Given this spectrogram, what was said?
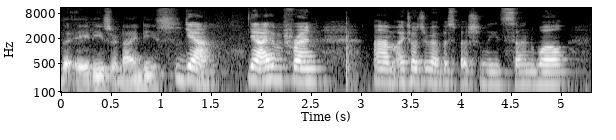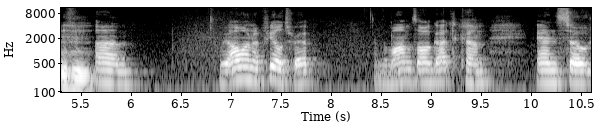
The eighties or nineties? Yeah, yeah. I have a friend. Um, I told you about a special needs son. Well, Mm-hmm. um, we all went on a field trip, and the moms all got to come, and so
